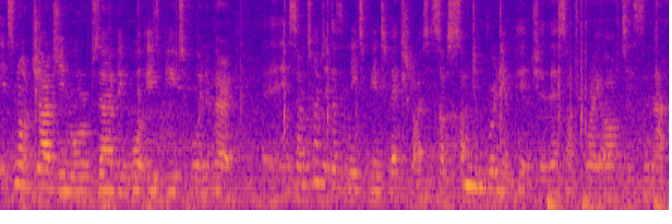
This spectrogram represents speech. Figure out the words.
it's not judging or observing what is beautiful in a very. Sometimes it doesn't need to be intellectualized. It's such such a mm. brilliant picture. They're such great artists, and that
